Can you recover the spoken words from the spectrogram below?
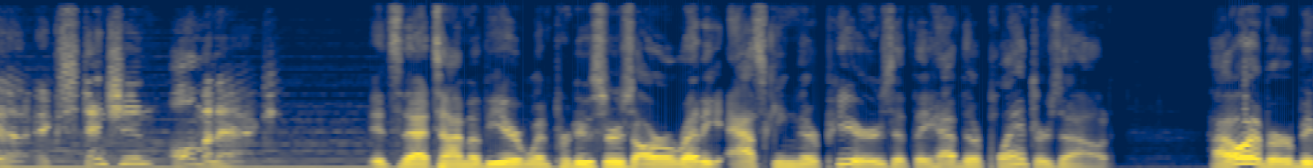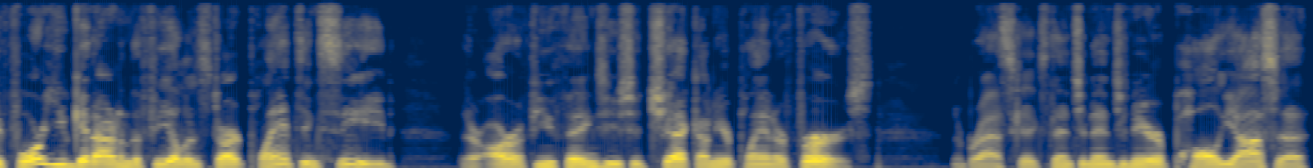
Extension Almanac. It's that time of year when producers are already asking their peers if they have their planters out. However, before you get out in the field and start planting seed, there are a few things you should check on your planter first. Nebraska Extension Engineer Paul Jasa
